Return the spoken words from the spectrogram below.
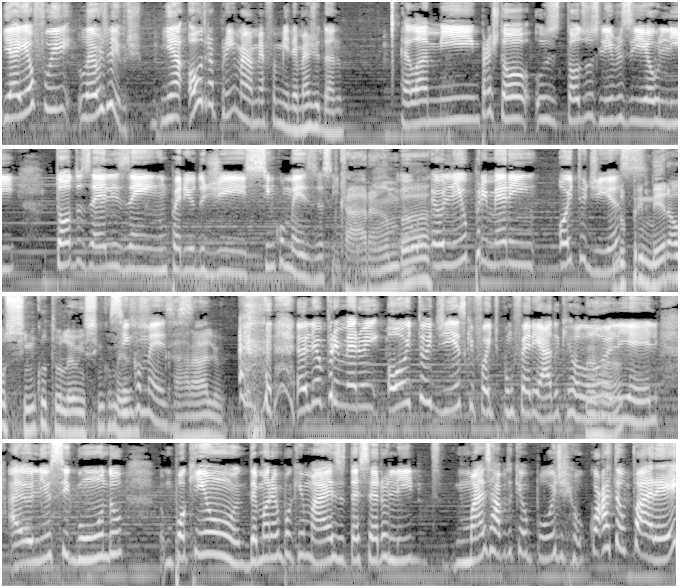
E aí eu fui ler os livros. Minha outra prima, minha família me ajudando. ela me emprestou os, todos os livros e eu li todos eles em um período de cinco meses, assim. Caramba! Eu, eu li o primeiro em oito dias. Do primeiro ao cinco, tu leu em cinco meses? Cinco meses. Caralho. eu li o primeiro em oito dias, que foi tipo um feriado que rolou, uhum. eu li ele. Aí eu li o segundo, um pouquinho. Demorei um pouquinho mais. O terceiro eu li o mais rápido que eu pude. O quarto eu parei,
